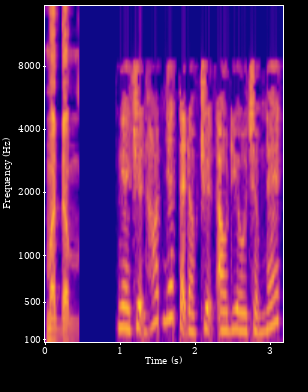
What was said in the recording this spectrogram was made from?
mà đầm Nghe chuyện hot nhất tại đọc truyện audio.net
